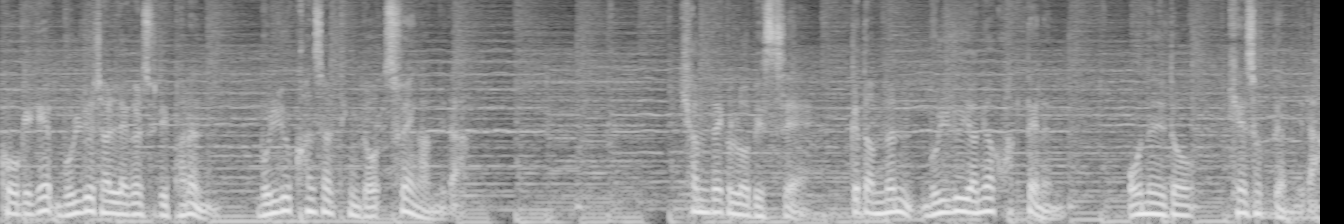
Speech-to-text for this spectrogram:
고객의 물류 전략을 수립하는 물류 컨설팅도 수행합니다. 현대글로비스의 끝없는 물류 영역 확대는 오늘도 계속됩니다.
